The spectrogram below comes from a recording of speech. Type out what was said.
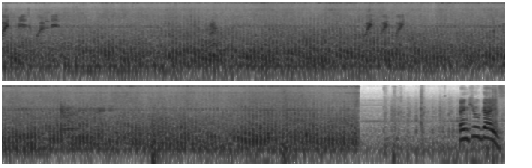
Wait me, squad lead. Wait, wait, wait. Yeah, we're Thank you guys.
